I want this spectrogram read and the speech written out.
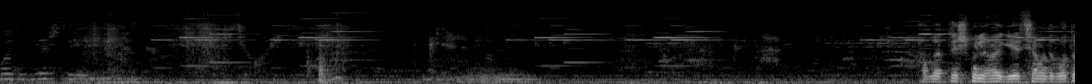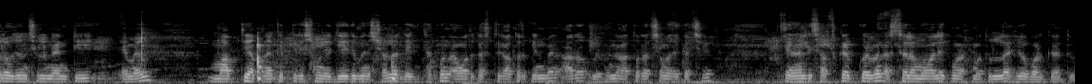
বইতে আমাদের তিরিশ মিলি হয়ে গিয়েছে, আমাদের বোতল ওজন ছিল নাইনটি এমএল। মাপ দিয়ে আপনাকে তিরিশ মিলে দিয়ে দেবেন ইনশাল্লাহ দেখতে থাকুন, আমাদের কাছ থেকে আতর কিনবেন। আরও বিভিন্ন আতর আছে আমাদের কাছে। চ্যানেলটি সাবস্ক্রাইব করবেন। আসসালামু আলাইকুম রহমতুল্লাহি ওবরকাতু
